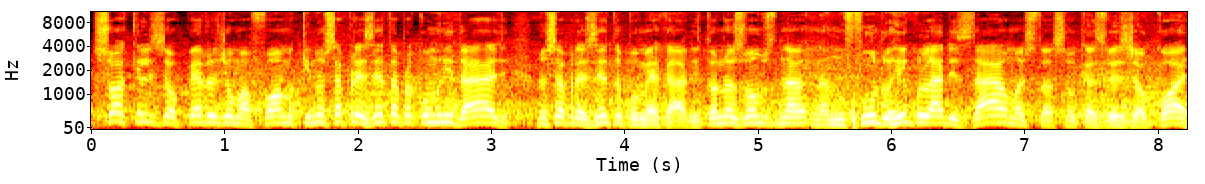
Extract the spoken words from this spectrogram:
só que eles operam de uma forma que não se apresenta para a comunidade, não se apresenta para o mercado. Então, nós vamos, na, na, no fundo, regularizar uma situação que às vezes já ocorre,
